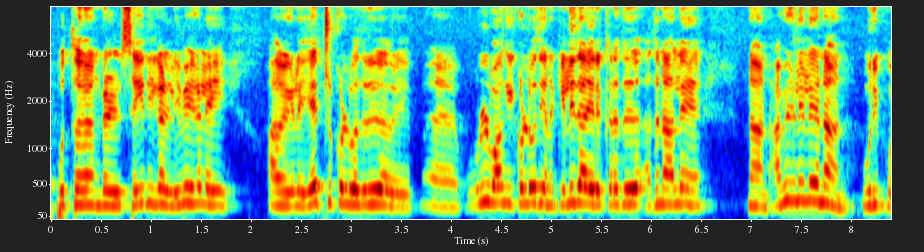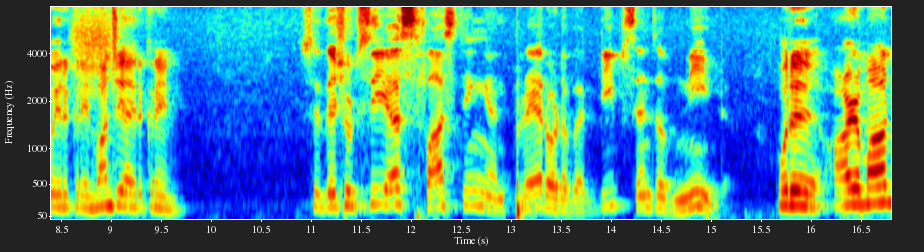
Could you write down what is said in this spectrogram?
புத்தகங்கள் செய்திகள் இவைகளை அவைகளை ஏற்றுக்கொள்வது அவை, உள்வாங்கிக் கொள்வது எனக்கு எளிதாக இருக்கிறது அதனாலே நான் அவைகளிலே நான் ஊறி போயிருக்கிறேன் வாஞ்சியாக இருக்கிறேன் So they should see us fasting and prayer out of a deep sense of need. ஒரு ஆழமான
